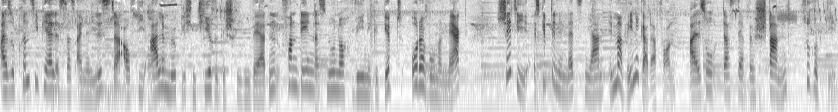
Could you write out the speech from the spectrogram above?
Also prinzipiell ist das eine Liste, auf die alle möglichen Tiere geschrieben werden, von denen es nur noch wenige gibt oder wo man merkt, shitty, es gibt in den letzten Jahren immer weniger davon. Also, dass der Bestand zurückgeht.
